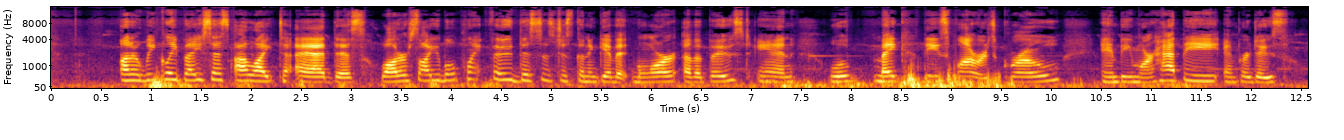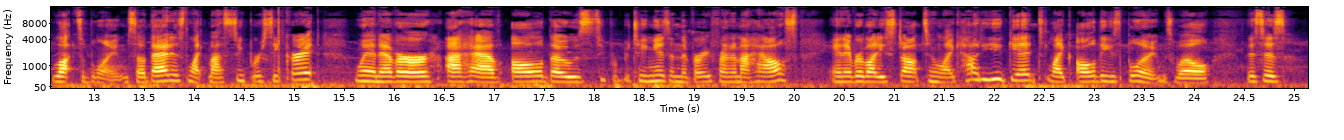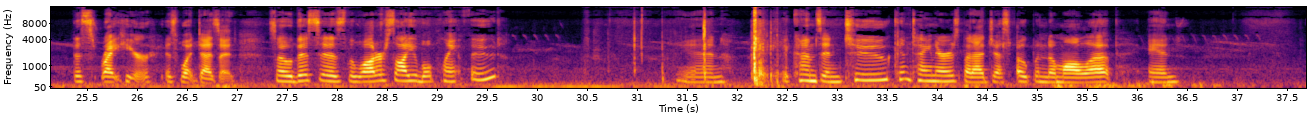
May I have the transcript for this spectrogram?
on a weekly basis, I like to add this water-soluble plant food. This is just gonna give it more of a boost and will make these flowers grow and be more happy and produce lots of blooms. So that is like my super secret whenever I have all those super petunias in the very front of my house and everybody stops and like, how do you get like all these blooms? Well, this is, this right here is what does it. So this is the water soluble plant food and it comes in two containers, but I just opened them all up and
